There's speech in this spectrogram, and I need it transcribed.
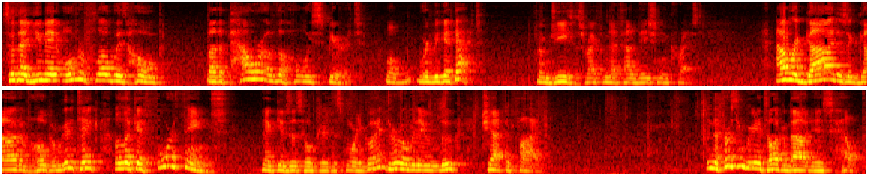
so that you may overflow with hope by the power of the Holy Spirit. Well, where do we get that? From Jesus, right? From that foundation in Christ. Our God is a God of hope, and we're going to take a look at four things that gives us hope here this morning. Go ahead and turn over to Luke chapter 5. And the first thing we're going to talk about is help.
